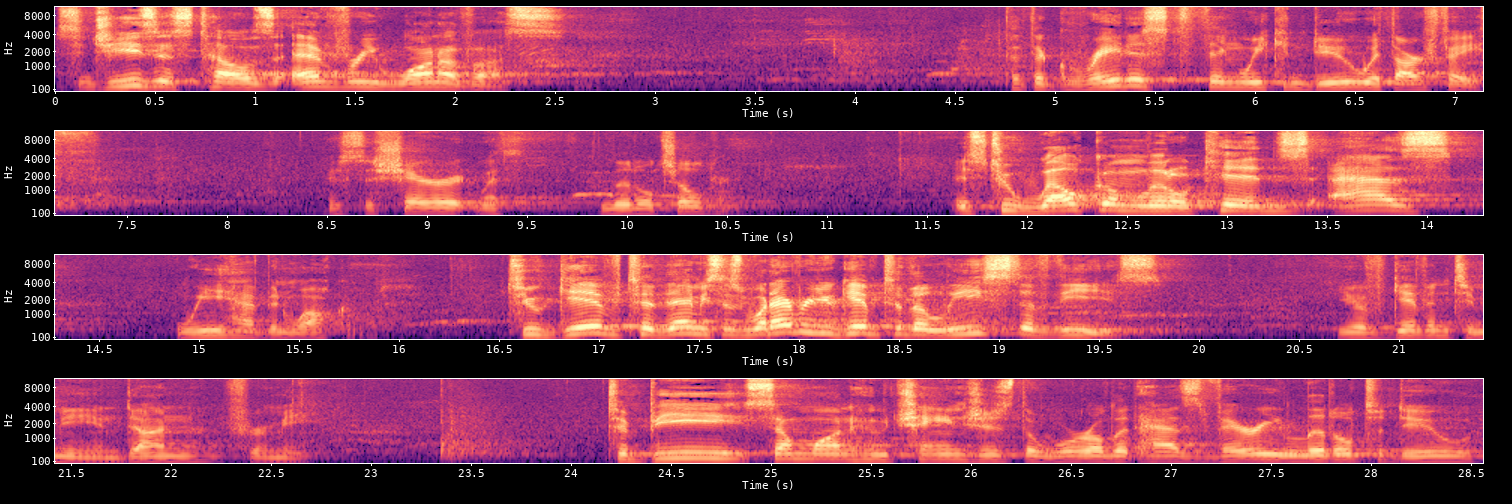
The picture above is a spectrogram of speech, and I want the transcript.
See, Jesus tells every one of us that the greatest thing we can do with our faith is to share it with little children, is to welcome little kids as we have been welcomed. To give to them, he says, whatever you give to the least of these, you have given to me and done for me. To be someone who changes the world, it has very little to do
